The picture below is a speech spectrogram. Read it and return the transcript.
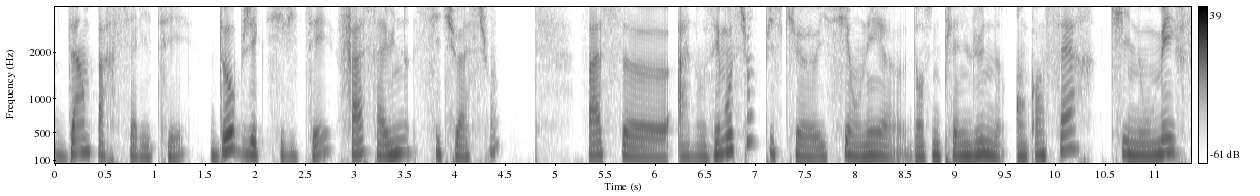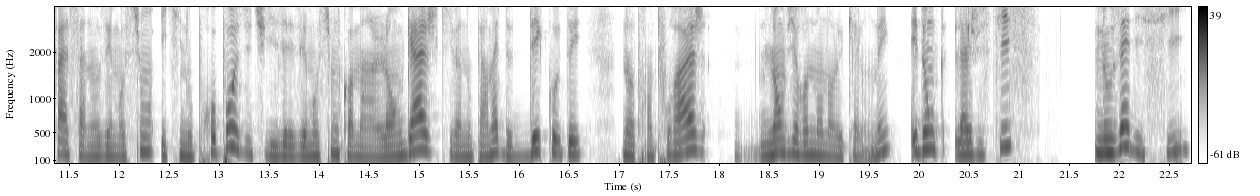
d'impartialité, d'objectivité face à une situation, face euh, à nos émotions, puisque ici on est euh, dans une pleine lune en cancer qui nous met face à nos émotions et qui nous propose d'utiliser les émotions comme un langage qui va nous permettre de décoder notre entourage, l'environnement dans lequel on est. Et donc la justice nous aide ici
